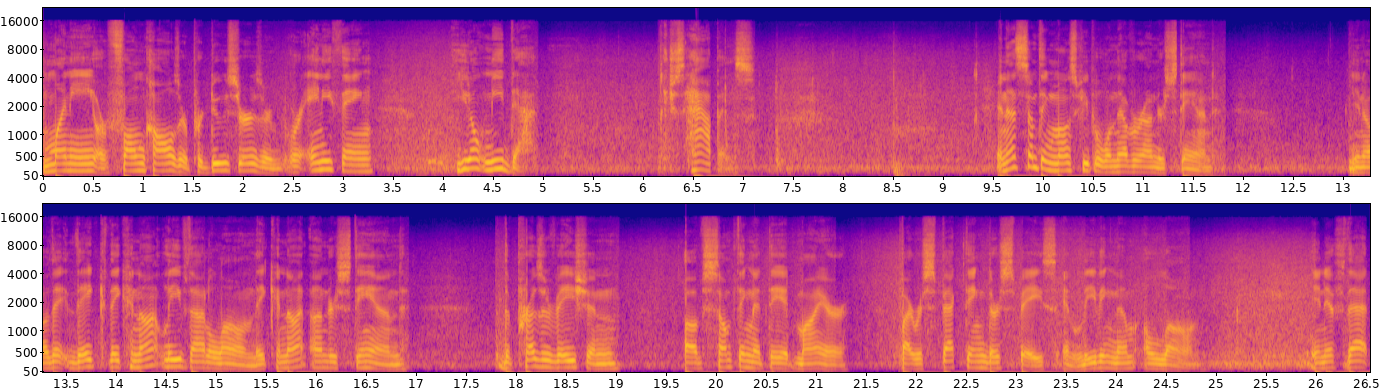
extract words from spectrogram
money or phone calls or producers or, or anything. You don't need that. It just happens. And that's something most people will never understand. You know, they, they, they cannot leave that alone. They cannot understand the preservation of something that they admire by respecting their space and leaving them alone. And if that,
